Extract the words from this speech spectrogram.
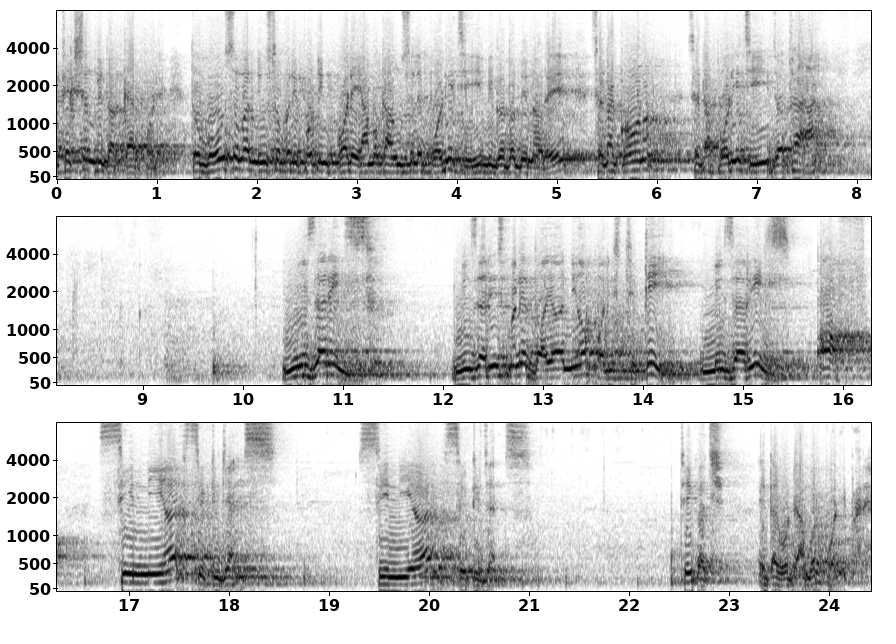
ଏଫେକ୍ସନ୍ ବି ଦରକାର ପଡ଼େ ତ ବହୁତ ସମୟରେ ନ୍ୟୁଜ୍ ପେପର୍ ରିପୋର୍ଟିଂ ପଡ଼େ ଆମ କାଉନସିଲ୍ରେ ପଡ଼ିଛି ବିଗତ ଦିନରେ ସେଟା କ'ଣ ସେଟା ପଡ଼ିଛି ଯଥା ମିଜରିଜ୍ ମିଜରିଜ୍ ମାନେ ଦୟନୀୟ ପରିସ୍ଥିତି miseries of senior citizens senior citizens ଠିକ୍ ଅଛି এটা ଗୋଟେ আমার পড়িপারে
